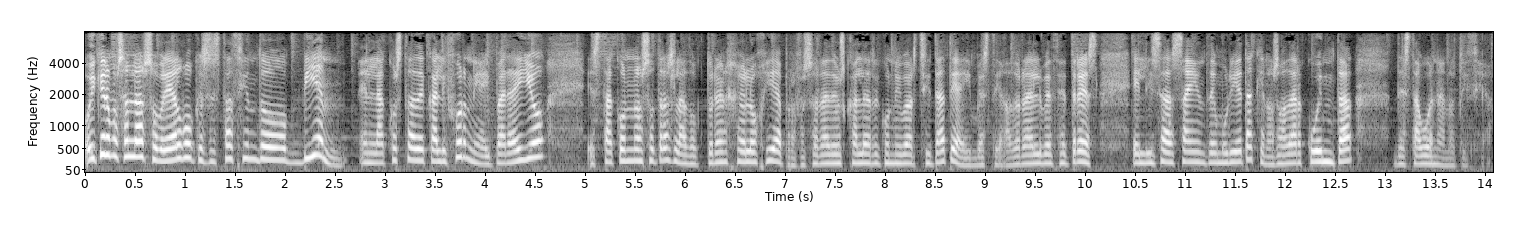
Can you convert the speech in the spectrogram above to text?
Hoy queremos hablar sobre algo que se está haciendo bien en la costa de California y para ello está con nosotras la doctora en geología, profesora de Euskal Herriko Universitate e investigadora del BC3, Elisa Sainz de Murieta, que nos va a dar cuenta de esta buena noticia.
